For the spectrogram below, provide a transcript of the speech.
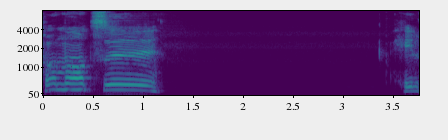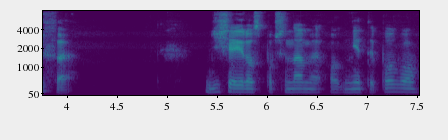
Pomocy! Hilfe. Dzisiaj rozpoczynamy od nietypowo.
